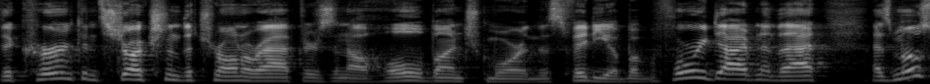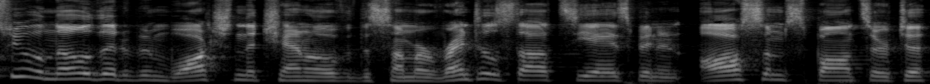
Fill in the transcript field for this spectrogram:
the current construction of the Toronto Raptors, and a whole bunch more in this video. But before we dive into that, as most people know that have been watching the channel over the summer, Rentals.ca has been an awesome sponsor to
